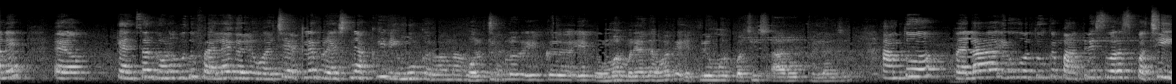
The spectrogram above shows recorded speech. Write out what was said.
અને કેન્સર ઘણું બધું ફેલાઈ ગયું હોય છે એટલે બ્રેસ્ટને આખી રિમૂવ કરવામાં આવે પર્ટિક્યુલર એક એક ઉંમર મર્યાદા હોય કે એટલી ઉંમર પછી આ રોગ ફેલાય છે? આમ તો પહેલાં એવું હતું કે પાંત્રીસ વર્ષ પછી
